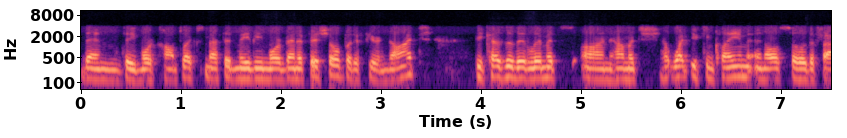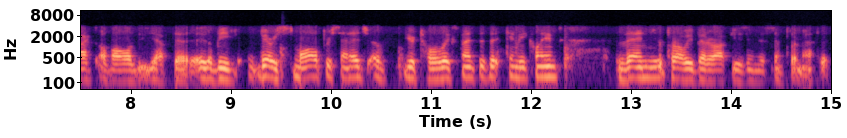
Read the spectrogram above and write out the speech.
then the more complex method may be more beneficial. But if you're not, because of the limits on how much what you can claim, and also the fact of all you have to, it'll be very small percentage of your total expenses that can be claimed then you're probably better off using the simpler method.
